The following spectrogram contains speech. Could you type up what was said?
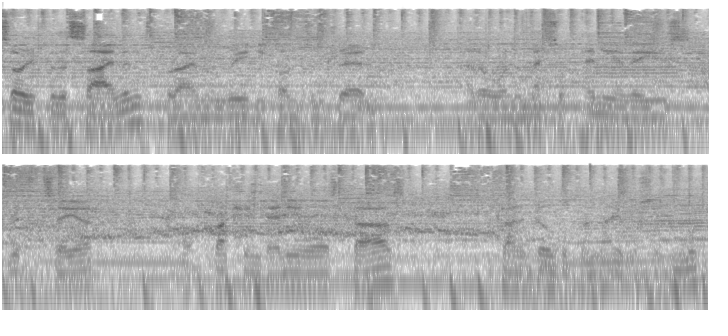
Sorry for the silence, but I'm really concentrating. I don't want to mess up any of these drifts here or crash into any of those cars. I'm trying to build up the nitros as much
